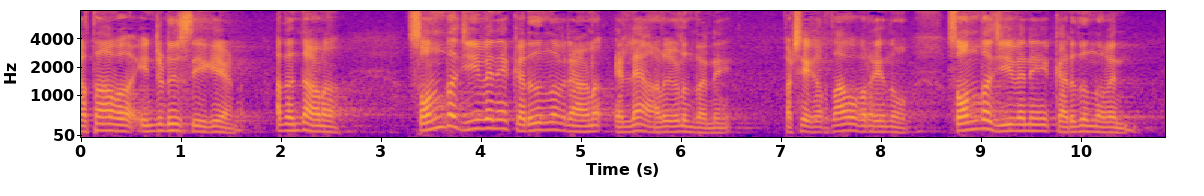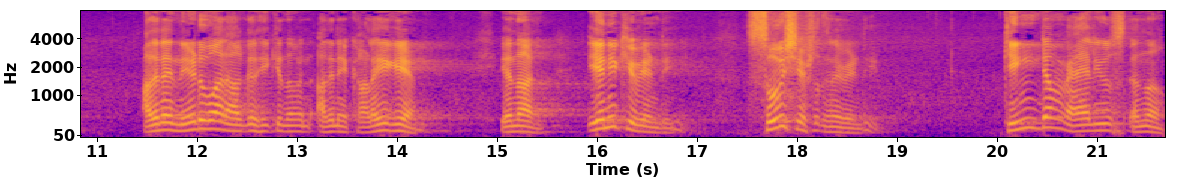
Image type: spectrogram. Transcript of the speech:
കർത്താവ് ഇൻട്രൊഡ്യൂസ് ചെയ്യുകയാണ്. അതെന്താണ്? സ്വന്തം ജീവനെ കരുതുന്നവരാണ് എല്ലാ ആളുകളും തന്നെ. പക്ഷേ കർത്താവ് പറയുന്നു സ്വന്തം ജീവനെ കരുതുന്നവൻ അതിനെ നേടുവാൻ ആഗ്രഹിക്കുന്നവൻ അതിനെ കളയുകയാണ്. എന്നാൽ എനിക്ക് വേണ്ടി സുവിശേഷത്തിന് വേണ്ടി കിങ്ഡം വാല്യൂസ് എന്ന്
